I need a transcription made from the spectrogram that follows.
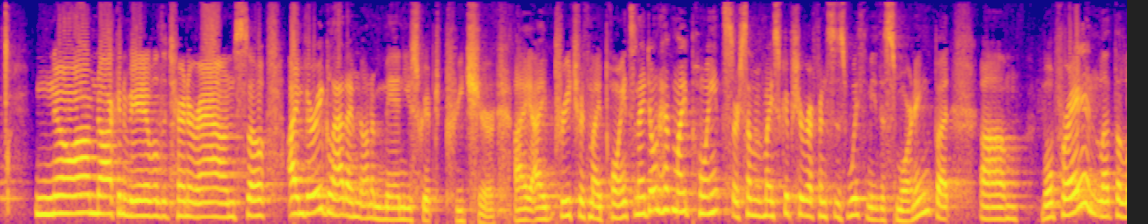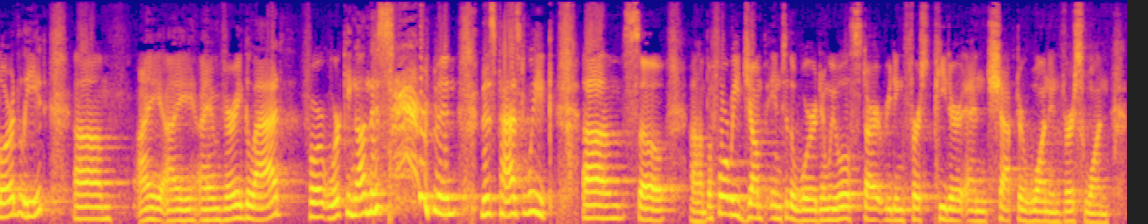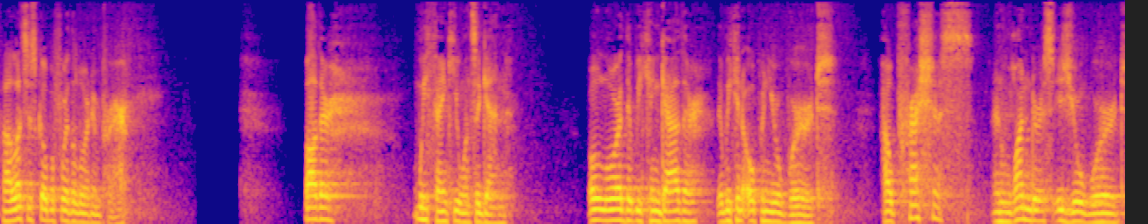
no, I'm not going to be able to turn around. So I'm very glad I'm not a manuscript preacher. I, I, preach with my points, and I don't have my points or some of my scripture references with me this morning, but um, we'll pray and let the Lord lead. Um, I, I, I am very glad for working on this sermon this past week. Um, so uh, before we jump into the word, and we will start reading First Peter and chapter one and verse one, uh, let's just go before the Lord in prayer. Father, we thank you once again. O oh Lord, that we can gather, that we can open your word. How precious and wondrous is your word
